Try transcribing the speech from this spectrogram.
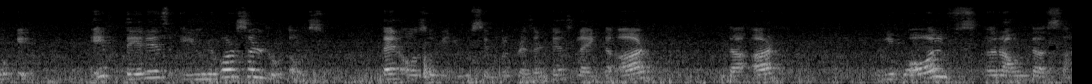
Okay, if there is universal truth also, then also we use simple present tense like the earth, the earth revolves around the sun.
